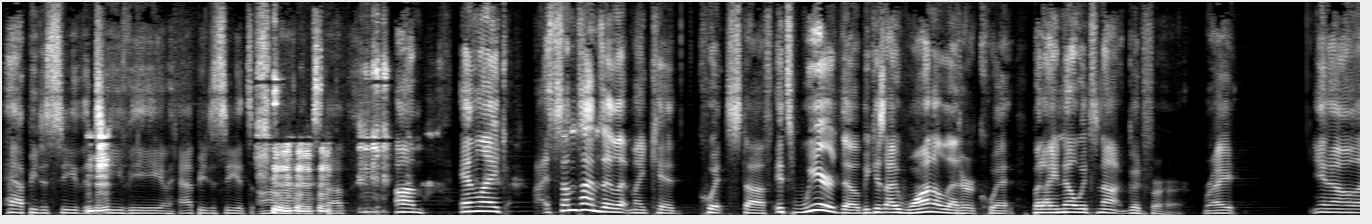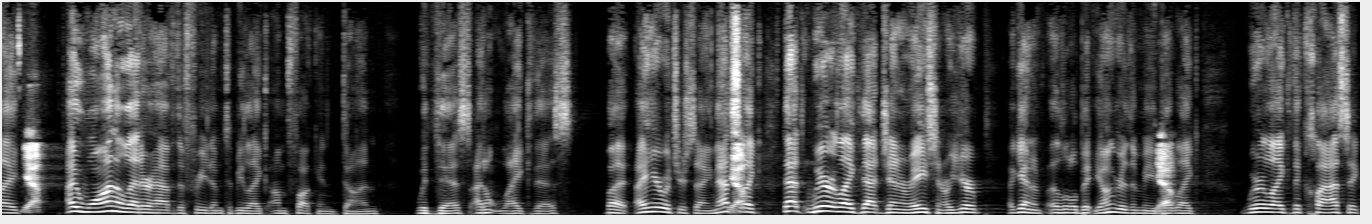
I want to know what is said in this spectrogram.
happy to see the TV. I'm happy to see it's on and stuff. Um, and like I, sometimes I let my kid quit stuff. It's weird though because I want to let her quit, but I know it's not good for her, right? You know, like Yeah. I want to let her have the freedom to be like, I'm fucking done with this. I don't like this. But I hear what you're saying. That's Yeah. like that. We're like that generation, or you're again a little bit younger than me, Yeah. but like we're like the classic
